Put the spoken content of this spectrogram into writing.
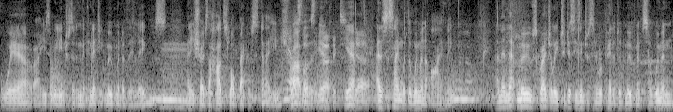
where uh, he's really interested in the kinetic movement of their legs, Mm. and he shows the hard slog back of stage Yeah. rather than yeah, perfect- yeah. yeah. and it's the same with the women ironing, Mm-hmm. and then that moves gradually to just his interest in repetitive movements. So women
